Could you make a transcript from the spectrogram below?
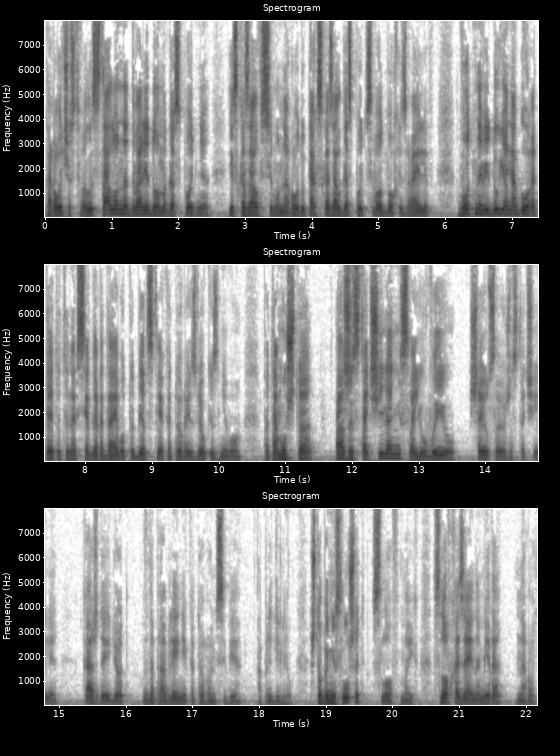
пророчествовал, и стал он на дворе дома Господня, и сказал всему народу, так сказал Господь Свод Бог Израилев, вот наведу я на город этот и на все города его то бедствие, которое излег из него, потому что ожесточили они свою выю, шею свою ожесточили, каждый идет в направлении, которое он себе определил, чтобы не слушать слов моих. Слов хозяина мира народ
